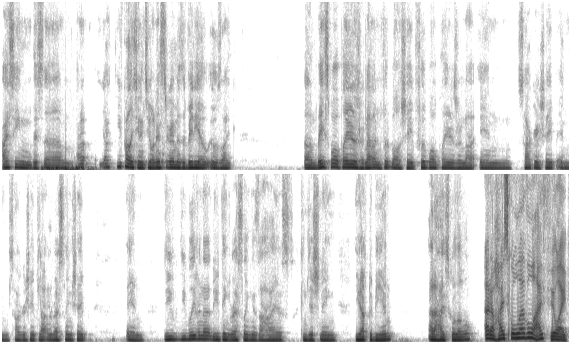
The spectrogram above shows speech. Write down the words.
I seen this. Um, I, you've probably seen it too on Instagram. As a video, it was like, um, baseball players are not in football shape. Football players are not in soccer shape, and soccer shape's not in wrestling shape. And do you do you believe in that? Do you think wrestling is the highest conditioning you have to be in at a high school level? at a high school level i feel like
